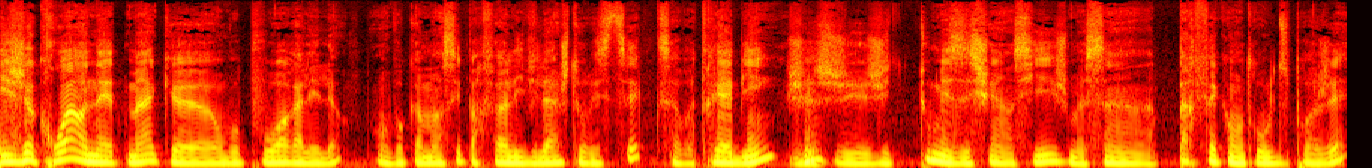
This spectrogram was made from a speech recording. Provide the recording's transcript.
Et je crois honnêtement qu'on va pouvoir aller là. On va commencer par faire les villages touristiques. Ça va très bien. Mhm. J'ai j'ai tous mes échéanciers. Je me sens en parfait contrôle du projet.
